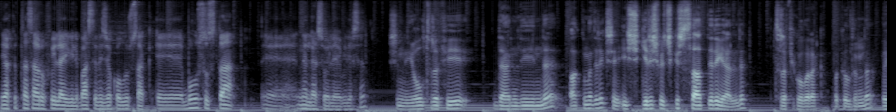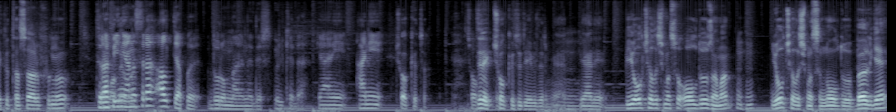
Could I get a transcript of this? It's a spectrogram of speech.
yakıt tasarrufuyla ilgili bahsedecek olursak e, bu hususta e, neler söyleyebilirsin? Şimdi yol trafiği dendiğinde aklıma direkt şey iş giriş ve çıkış saatleri geldi. Trafik olarak bakıldığında. Yakıt tasarrufunu Trafiğin yanı sıra altyapı durumları nedir ülkede? Yani hani çok kötü. çok Direkt kötü. Hmm. çok kötü diyebilirim yani. Yani bir yol çalışması olduğu zaman Hı hı. yol çalışmasının olduğu bölge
